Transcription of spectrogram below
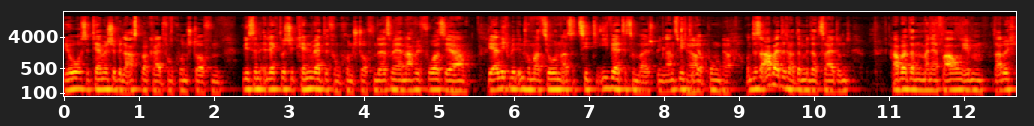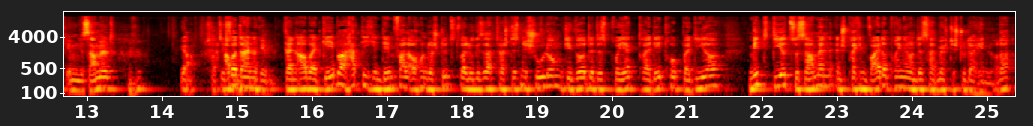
wie hoch ist die thermische Belastbarkeit von Kunststoffen, wie sind elektrische Kennwerte von Kunststoffen. Da ist man ja nach wie vor sehr ehrlich mit Informationen, also CTI-Werte zum Beispiel, ein ganz wichtiger ja, Punkt. Ja. Und das arbeitet halt dann mit der Zeit und habe dann meine Erfahrung eben dadurch eben gesammelt. Mhm. Ja, das hat sich Aber so dein, dein Arbeitgeber hat dich in dem Fall auch unterstützt, weil du gesagt hast, das ist eine Schulung, die würde das Projekt 3D-Druck bei dir mit dir zusammen entsprechend weiterbringen und deshalb möchtest du dahin, oder?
